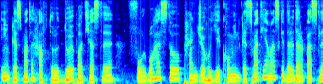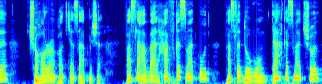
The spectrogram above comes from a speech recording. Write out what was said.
این قسمت 72 پادکست فوربو هست و 51 کمین قسمتی هم هست که داره در فصل چهارم پادکست ضبط میشه. فصل اول هفت قسمت بود فصل دوم ده قسمت شد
